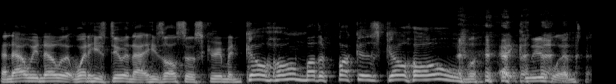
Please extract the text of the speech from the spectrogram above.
And now we know that when he's doing that, he's also screaming, Go home, motherfuckers, go home at Cleveland.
